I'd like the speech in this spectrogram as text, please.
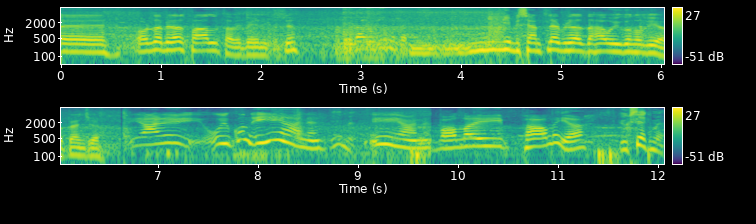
Ee, orada biraz pahalı tabii Beylikdüzü. Bu gibi semtler biraz daha uygun oluyor bence. Yani uygun iyi yani. İyi mi? İyi yani. Vallahi pahalı ya. Yüksek mi?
